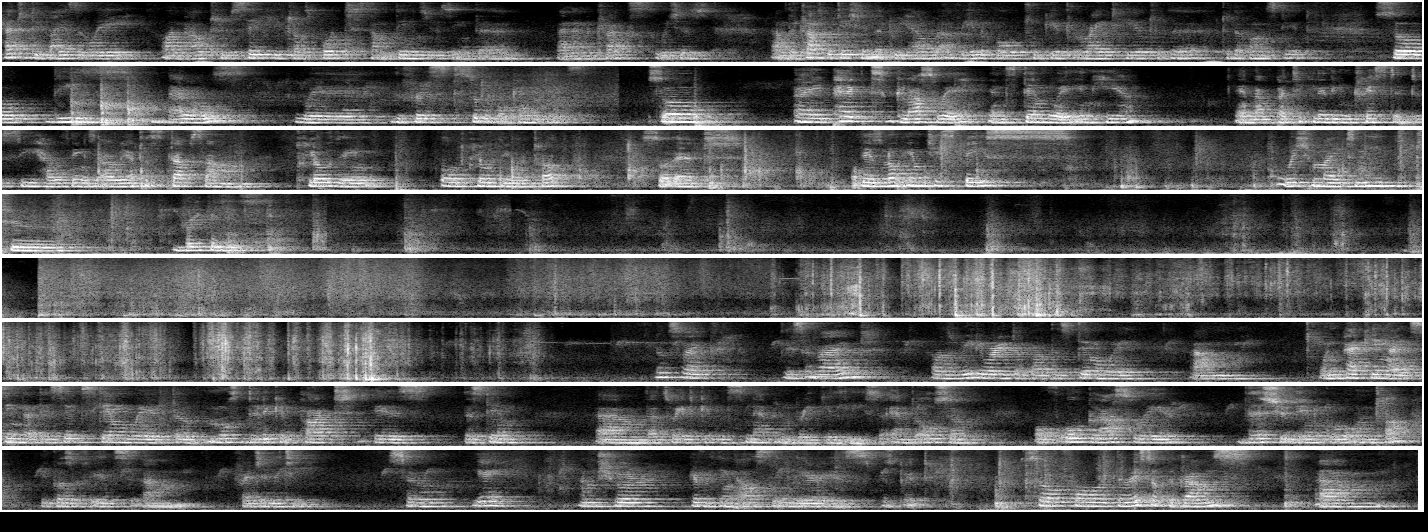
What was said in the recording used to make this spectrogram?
Had to devise a way on how to safely transport some things using the banana trucks, which is um, the transportation that we have available to get right here to the to the homestead. So these barrels were the first suitable candidates. So I packed glassware and stemware in here, and I'm particularly interested to see how things are. We had to stuff some clothing, old clothing on top, so that there's no empty space, which might lead to breakages. Looks like they survived. I was really worried about the stemware. Um, when packing, I'd seen that they said stemware, the most delicate part is the stem. Um, that's where it can snap and break easily. So, and also, of all glassware, this should then go on top because of its um, fragility. So, yay! I'm sure everything else in there is, good. So for the rest of the drums, um,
